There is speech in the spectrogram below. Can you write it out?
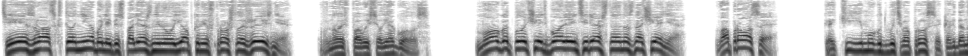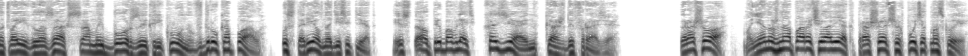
«Те из вас, кто не были бесполезными уебками в прошлой жизни, Вновь повысил я голос. «Могут получить более интересное назначение. Вопросы?» «Какие могут быть вопросы, когда на твоих глазах самый борзый крикун вдруг опал, постарел на десять лет и стал прибавлять «хозяин» к каждой фразе?» «Хорошо, мне нужна пара человек, прошедших путь от Москвы.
